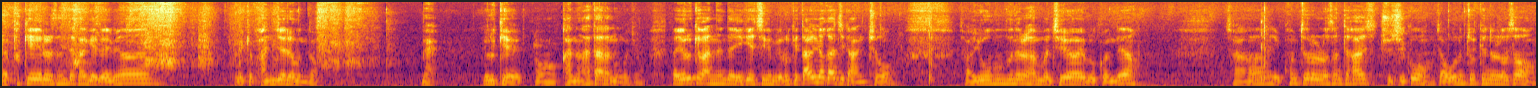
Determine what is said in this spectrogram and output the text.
FK를 선택하게 되면, 이렇게 관절의 운동. 네. 이렇게 어, 가능하다라는 거죠. 자, 이렇게 봤는데 이게 지금 이렇게 딸려가지가 않죠. 자, 이 부분을 한번 제어해 볼 건데요. 자, 이 컨트롤러 선택해 주시고, 자, 오른쪽 키 눌러서,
